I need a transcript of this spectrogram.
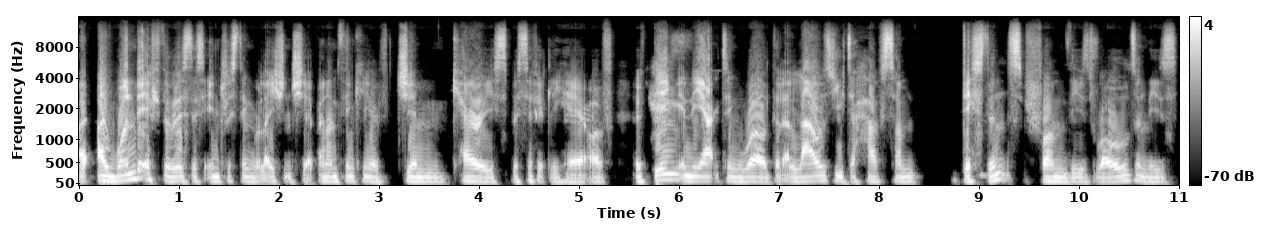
I, I wonder if there is this interesting relationship, and I'm thinking of Jim Carrey specifically here, of of being in the acting world that allows you to have some distance from these roles and these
